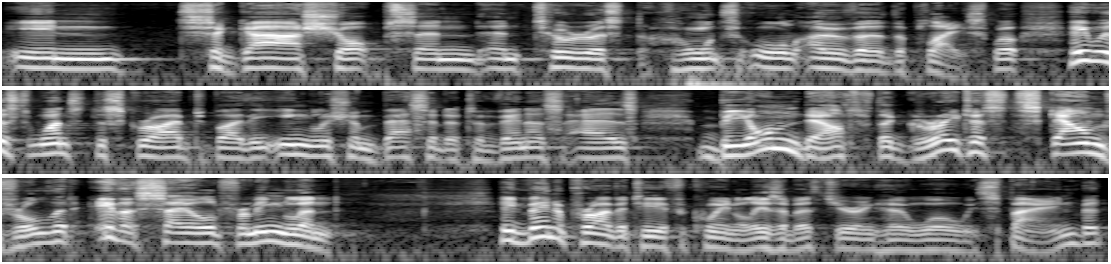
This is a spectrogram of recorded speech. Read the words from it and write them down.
in cigar shops and, and tourist haunts all over the place. Well, he was once described by the English ambassador to Venice as, beyond doubt, the greatest scoundrel that ever sailed from England. He'd been a privateer for Queen Elizabeth during her war with Spain, but,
